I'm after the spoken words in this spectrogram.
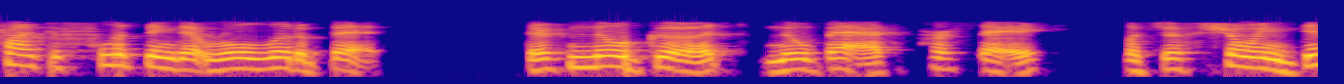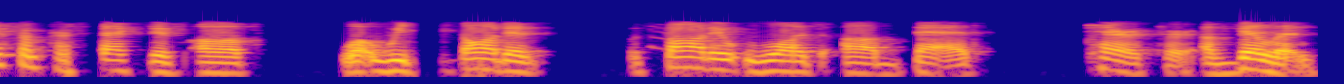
trying to flipping that role a little bit. There's no good, no bad per se, but just showing different perspective of what we thought it, thought it was a bad character, a villain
